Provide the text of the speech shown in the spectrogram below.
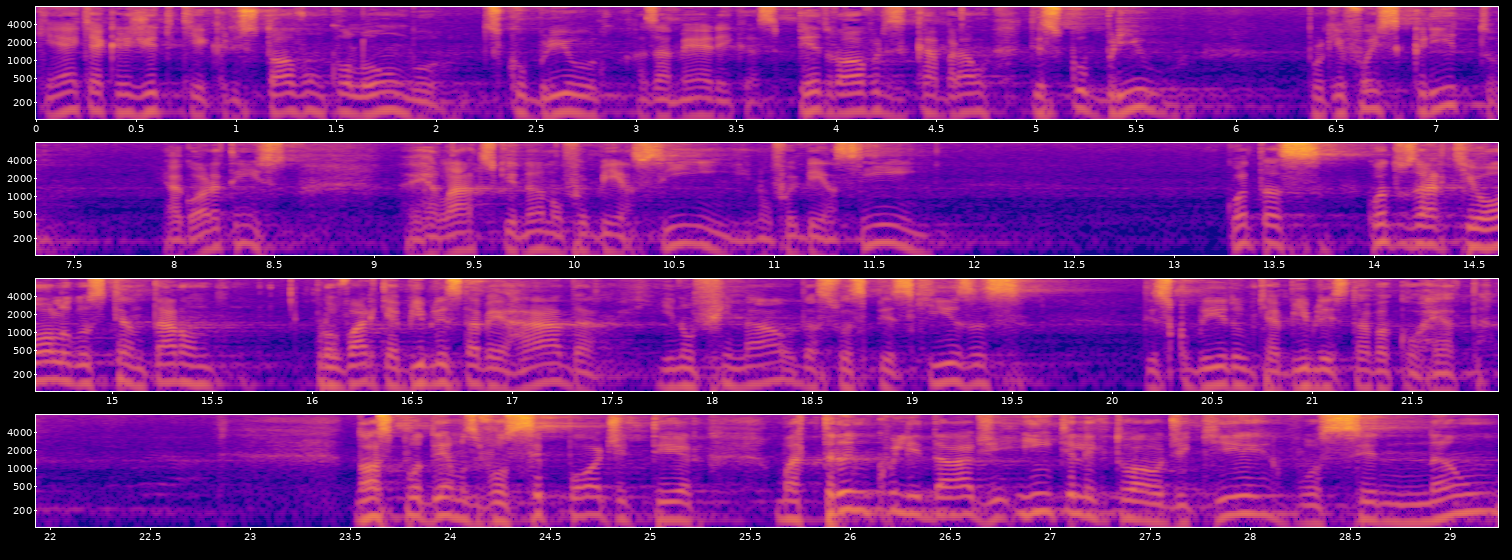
Quem é que acredita que Cristóvão Colombo descobriu as Américas? Pedro Álvares Cabral descobriu, porque foi escrito. E agora tem isso, relatos que não, não foi bem assim, não foi bem assim. Quantas, quantos arqueólogos tentaram provar que a Bíblia estava errada e no final das suas pesquisas descobriram que a Bíblia estava correta. Nós podemos, você pode ter uma tranquilidade intelectual de que você não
